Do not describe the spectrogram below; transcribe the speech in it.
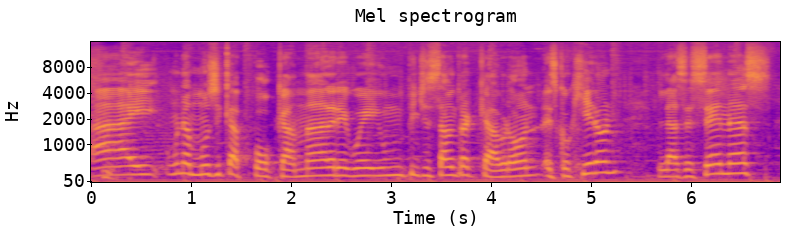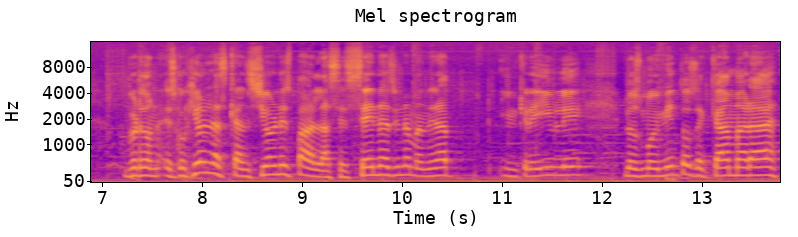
Hay una música poca madre, güey. Un pinche soundtrack cabrón. Escogieron las escenas. Perdón, escogieron las canciones para las escenas de una manera increíble. Los movimientos de cámara,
